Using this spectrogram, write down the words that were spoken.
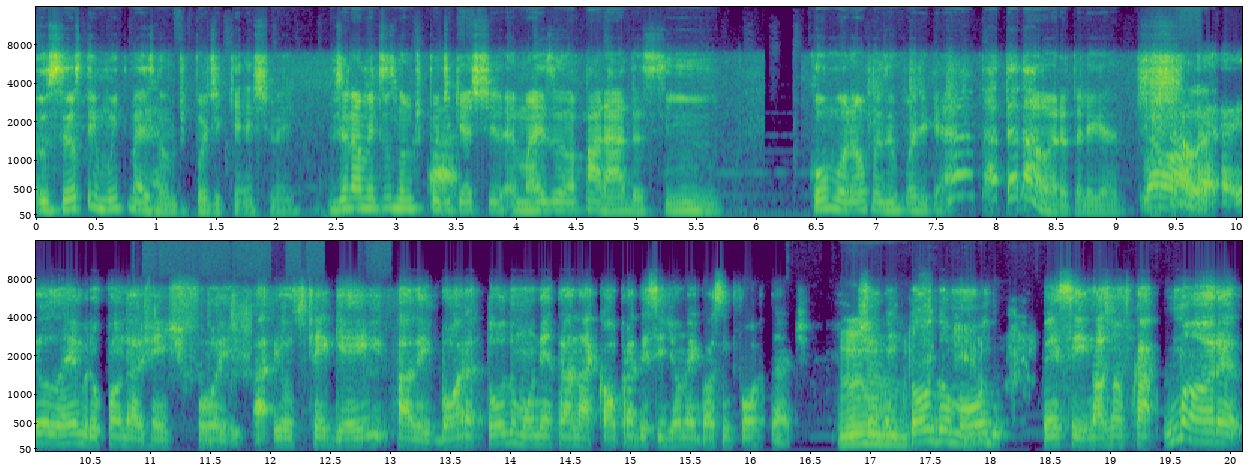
Os seus tem muito mais nome de podcast, velho. Geralmente os nomes de Ah. podcast é mais uma parada assim. Como não fazer um podcast? É, tá até da hora, tá ligado? Não, Ah, é, eu lembro quando a gente foi. ah, Eu cheguei, falei, bora todo mundo entrar na call pra decidir um negócio importante. Chamei Hum, todo mundo, pensei, nós vamos ficar uma hora,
